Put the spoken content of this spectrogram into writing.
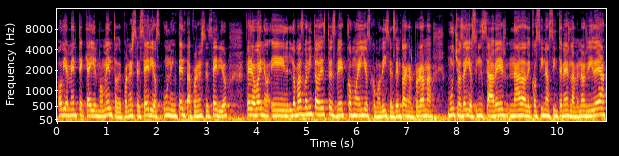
obviamente que hay el momento de ponerse serios, uno intenta ponerse serio, pero bueno, lo más bonito de esto es ver cómo ellos, como dices, entran al programa, muchos de ellos sin saber nada de cocina, sin tener la menor idea,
